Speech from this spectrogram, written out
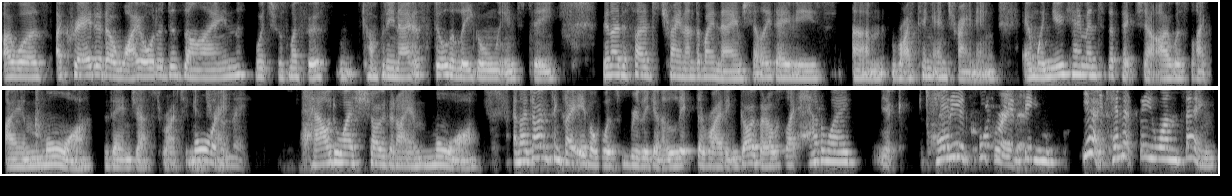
I was I created a Y Order Design, which was my first company name. It's still the legal entity. Then I decided to train under my name, Shelley Davies, um, writing and training. And when you came into the picture, I was like, I am more than just writing more and training how do I show that I am more? And I don't think I ever was really going to let the writing go, but I was like, how do I, you know, can, it, incorporate can it, it? Be, yeah, can it be one thing?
